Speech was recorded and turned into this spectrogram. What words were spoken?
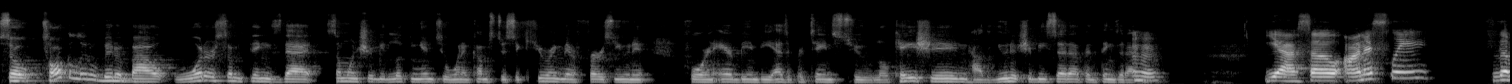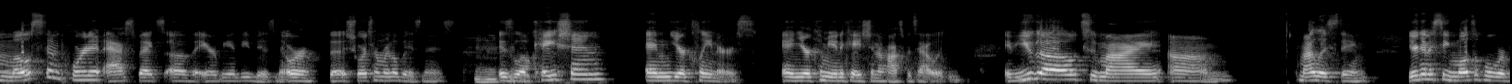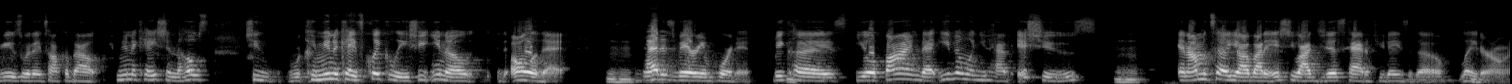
So, talk a little bit about what are some things that someone should be looking into when it comes to securing their first unit for an Airbnb as it pertains to location, how the unit should be set up, and things of that. Mm-hmm. Yeah. So, honestly, the most important aspects of the Airbnb business or the short term rental business mm-hmm. is location and your cleaners and your communication and hospitality. If you go to my um, my listing you're going to see multiple reviews where they talk about communication the host she communicates quickly she you know all of that mm-hmm. that is very important because mm-hmm. you'll find that even when you have issues mm-hmm. and i'm going to tell y'all about an issue i just had a few days ago later on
